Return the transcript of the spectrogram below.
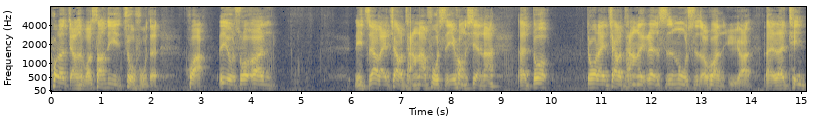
或者讲什么上帝祝福的话，例如说啊。你只要来教堂啦，付十一奉献啦，呃，多多来教堂来认识牧师的话语啊，来来听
